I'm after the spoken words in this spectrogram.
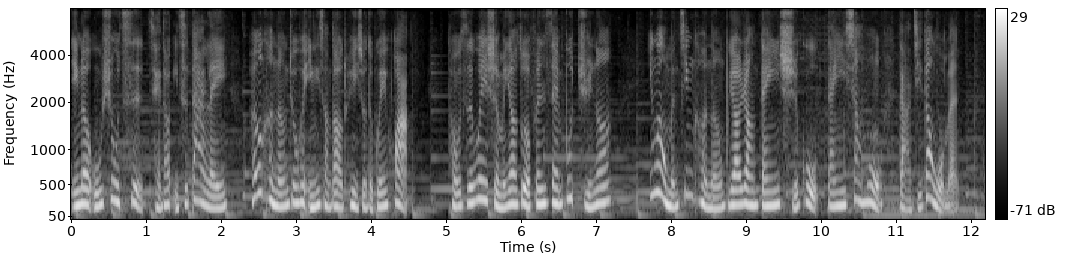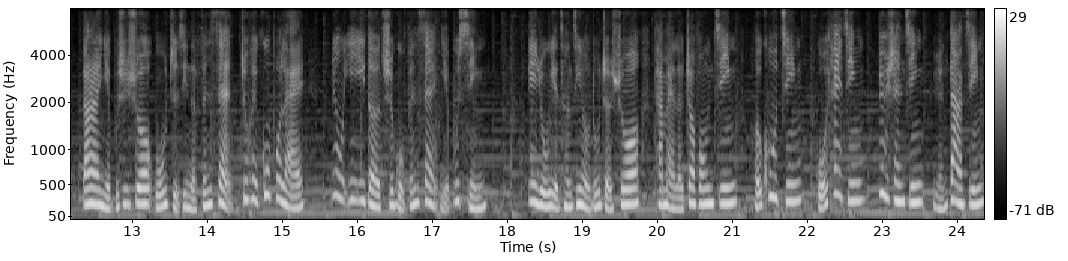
赢了无数次，踩到一次大雷，很有可能就会影响到退休的规划。投资为什么要做分散布局呢？因为我们尽可能不要让单一持股、单一项目打击到我们。当然也不是说无止境的分散就会顾不来，没有意义的持股分散也不行。例如，也曾经有读者说，他买了兆丰金、和库金、国泰金、玉山金、元大金，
